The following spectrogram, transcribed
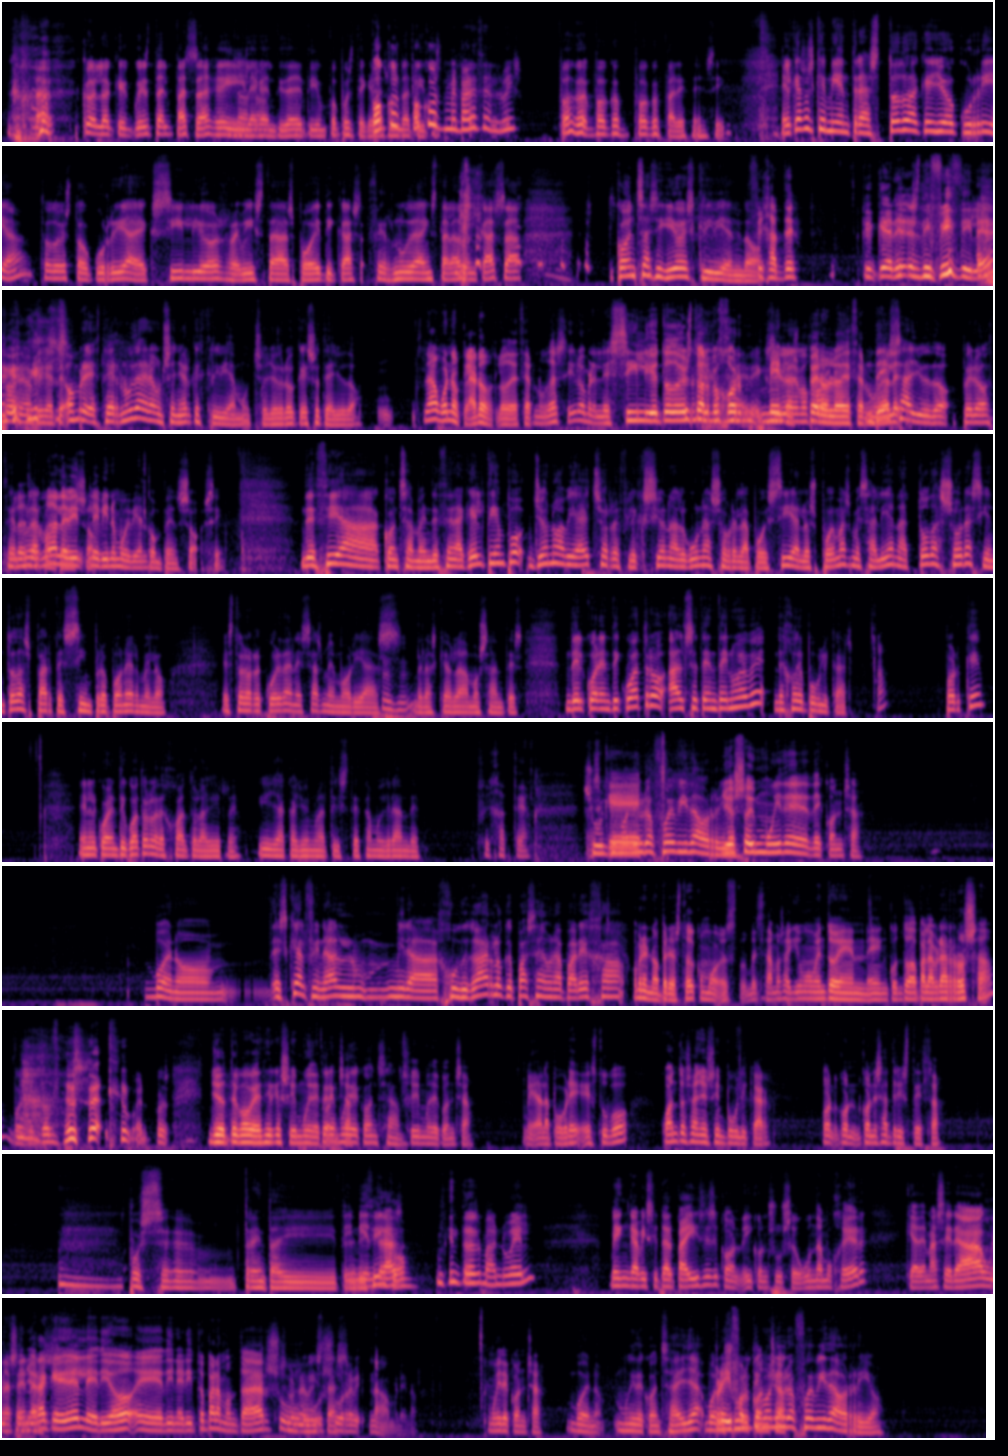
Con lo que cuesta el pasaje y No, la no. cantidad de tiempo, pues te quedas Pocos, un pocos me parecen, Luis. Pocos, pocos, pocos parecen, sí. El caso es que mientras todo aquello ocurría, todo esto ocurría, exilios, revistas poéticas, cernuda instalado en casa, Concha siguió escribiendo. Fíjate. Que, que es difícil, ¿eh? Bueno, fíjate. Hombre, Cernuda era un señor que escribía mucho. Yo creo que eso te ayudó. Ah, bueno, claro, lo de cernuda sí, hombre, el exilio y todo esto a lo mejor exilio menos, a lo mejor pero lo de cernuda desayudó, pero Cernuda, cernuda le, le vino muy bien. Compensó, sí. Decía Concha Méndez, en aquel tiempo yo no había hecho reflexión alguna sobre la poesía. Los poemas me salían a todas horas y en todas partes, sin proponérmelo. Esto lo recuerda en esas memorias de las que hablábamos antes. Del 44 al 79 dejó de publicar. Ah. ¿Por qué? En el 44 la dejó Alto Laguirre y ella cayó en una tristeza muy grande. Fíjate. Su Es último libro fue Vida Río. Yo soy muy de, de Concha. Bueno, es que al final, mira, juzgar lo que pasa en una pareja. Hombre, no, pero esto como est- estamos aquí un momento en, en con toda palabra rosa, pues entonces, bueno, pues yo tengo que decir que soy muy de Tú eres Concha. muy de Concha. Soy muy de Concha. Mira, la pobre estuvo ¿cuántos años sin publicar? Con, con- con esa tristeza. Pues eh, 30 y Y 35. mientras, mientras Manuel venga a visitar países y con, y con su segunda mujer, que además era una Mecenas. señora que le dio eh, dinerito para montar su, Sus revistas. su revi- No, hombre, no. Muy de Concha. Bueno, muy de Concha. Ella, bueno, Pray su último Concha. libro fue Vida o Río.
